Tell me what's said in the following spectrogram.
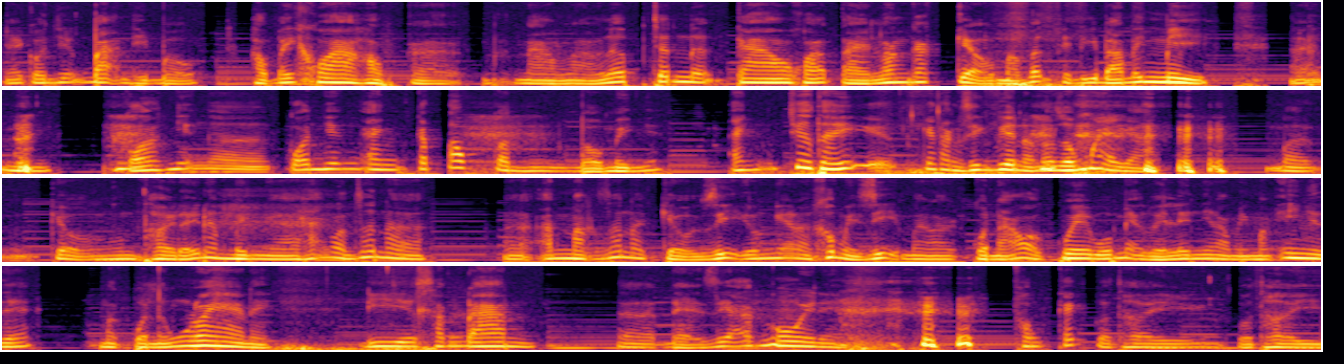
Đấy có những bạn thì bảo học bách khoa học à, nào là lớp chất lượng cao khoa tài năng các kiểu mà vẫn phải đi bán bánh mì. Đấy mình có những ờ, có những anh cắt tóc còn bảo mình ấy, anh chưa thấy cái thằng sinh viên nào nó giống mày cả. Mà kiểu thời đấy là mình à, hãng còn rất là à, ăn mặc rất là kiểu dị có nghĩa là không phải dị mà là quần áo ở quê bố mẹ gửi lên như nào mình mặc y như thế. Mặc quần ống loe này đi sang đan ờ, để rẽ ngôi này. Phong cách của thời của thời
